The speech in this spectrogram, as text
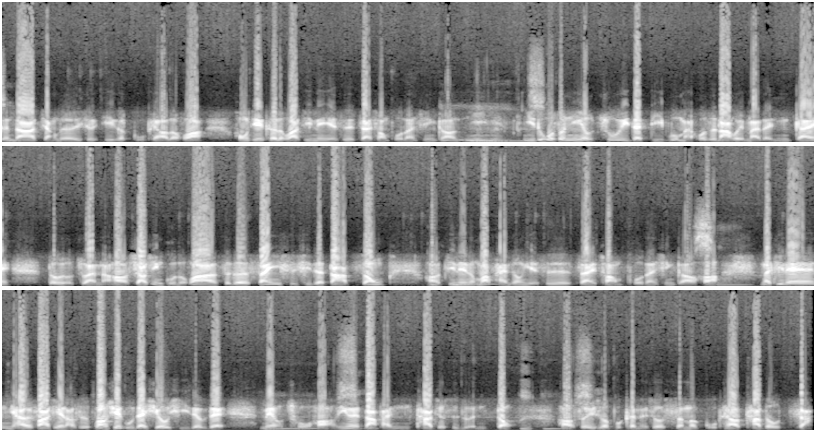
跟大家讲的一个一个股票的话，宏杰科的话，今天也是再创波段新高。你你你如果说你有注意在底部买或是拉回买的，你应该都有赚了哈。小型股的话，这个三一四七的大中，好，今天的话盘中也是再创波段新高哈。那今天你还会发现，老师光学股在休息，对不对？没有错哈，因为大盘它就是轮动，好，所以说不可能说什么股票它都涨。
